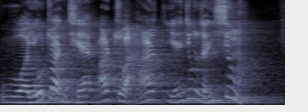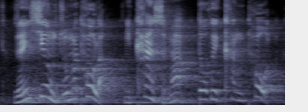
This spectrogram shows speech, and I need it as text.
我由赚钱而转而研究人性了，人性琢磨透了，你看什么都会看透了，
